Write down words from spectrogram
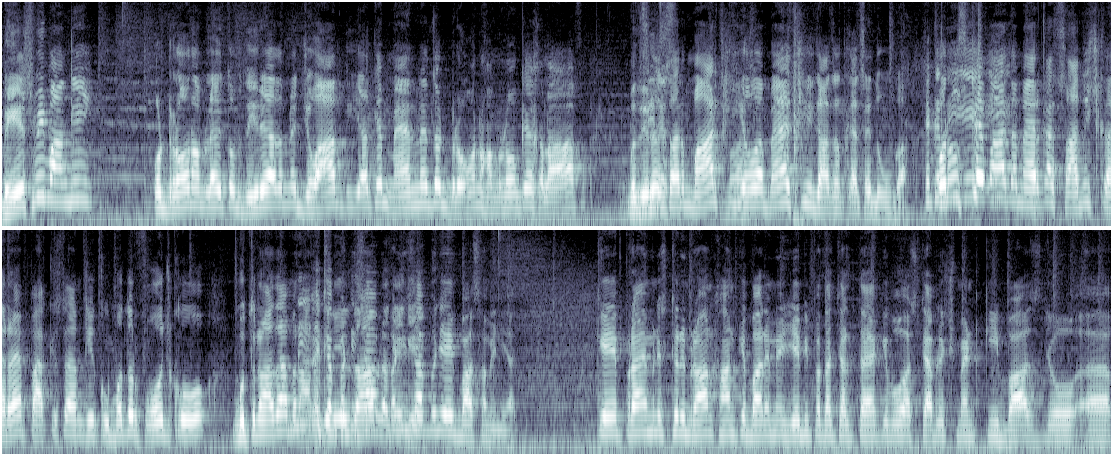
बेस भी मांगी। और ड्रोन हमले तो वज़ीर आज़म ने जवाब दिया कि मैंने तो ड्रोन हमलों के खिलाफ वज़ीर सर मार्च किया हुआ मैं इसकी इजाज़त कैसे दूँगा? और उसके बाद अमेरिका साजिश कर रहा है पाकिस्तान की हुकूमत और फौज को मुतनाज़ा बनाने के अच्छा, लिए इल्ज़ाम लगेंगे। मुझे एक बात समझ नहीं आती कि प्राइम मिनिस्टर इमरान खान के बारे में ये भी पता चलता है कि वो एस्टेब्लिशमेंट की बाज जो अ,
